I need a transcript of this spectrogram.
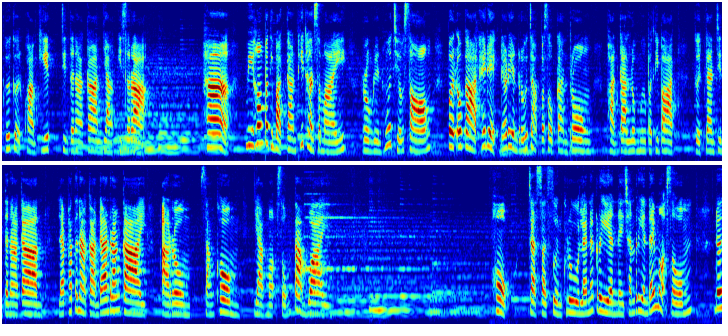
เพื่อเกิดความคิดจินตนาการอย่างอิสระ 5. มีห้องปฏิบัติการที่ทันสมัย โรงเรียนห้วยเฉียวสองเปิดโอกาสให้เด็กได้เรียนรู้จากประสบการณ์ตรง ผ่านการลงมือปฏิบัติ เกิดการจินตนาการ และพัฒนาการด้านร่างกาย อารมณ์ สังคม อย่างเหมาะสมตามวัย 6. จัดสัดส่วนครูและนักเรียนในชั้นเรียนได้เหมาะสม โดย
